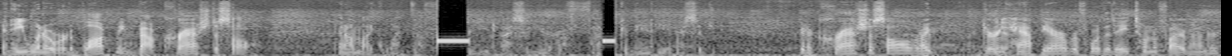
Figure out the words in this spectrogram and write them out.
and he went over to block me and about crashed us all. And I'm like, "What the f- are you?" I said, "You're a fucking idiot." I said, "You're gonna crash us all right during Yeah. happy hour before the Daytona 500."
